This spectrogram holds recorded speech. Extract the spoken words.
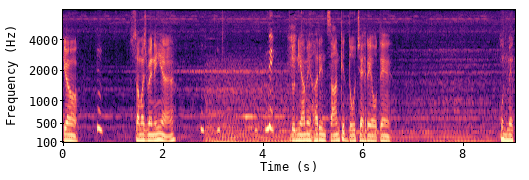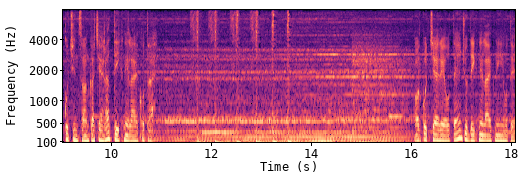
क्यों? समझ में नहीं आया? नहीं दुनिया में हर इंसान के दो चेहरे होते हैं। उनमें कुछ इंसान का चेहरा देखने लायक होता है। और कुछ चेहरे होते हैं जो देखने लायक नहीं होते।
